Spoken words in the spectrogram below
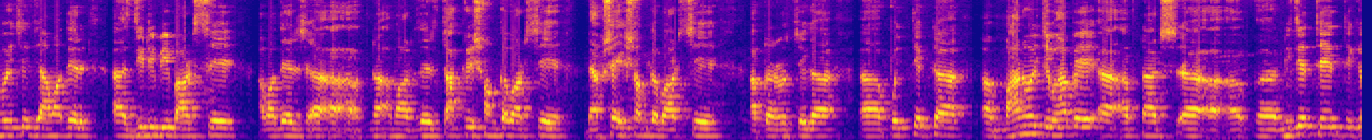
হয়েছে যে আমাদের জিডিপি বাড়ছে, আমাদের আমাদের চাকরির সংখ্যা বাড়ছে, ব্যবসায়িক সংখ্যা বাড়ছে আপনার হচ্ছে গা প্রত্যেকটা মানুষ যেভাবে আপনার নিজের থেকে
